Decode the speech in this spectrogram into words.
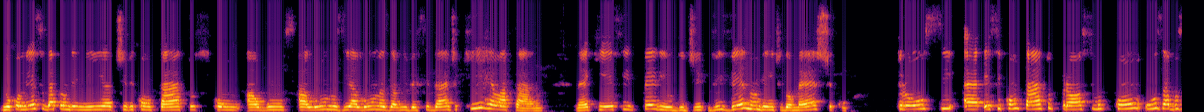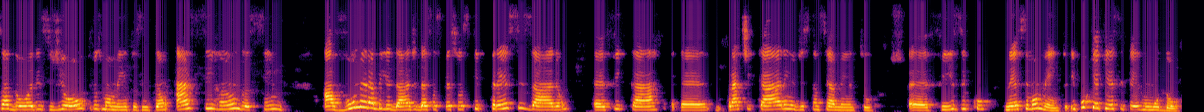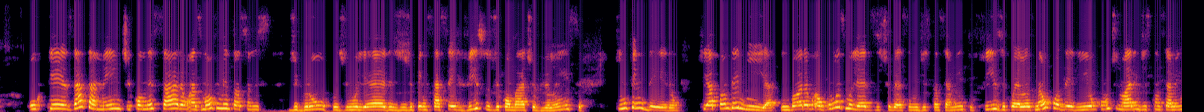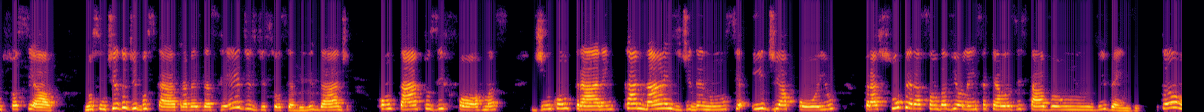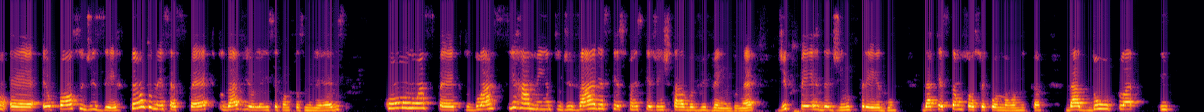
No começo da pandemia, tive contatos com alguns alunos e alunas da universidade que relataram né, que esse período de viver no ambiente doméstico trouxe é, esse contato próximo com os abusadores de outros momentos, então, acirrando assim a vulnerabilidade dessas pessoas que precisaram é, ficar, é, praticarem o distanciamento é, físico nesse momento. E por que, que esse termo mudou? Porque exatamente começaram as movimentações de grupos, de mulheres, de pensar serviços de combate à violência, que entenderam que a pandemia, embora algumas mulheres estivessem em distanciamento físico, elas não poderiam continuar em distanciamento social, no sentido de buscar, através das redes de sociabilidade, contatos e formas de encontrarem canais de denúncia e de apoio para a superação da violência que elas estavam vivendo. Então, é, eu posso dizer, tanto nesse aspecto da violência contra as mulheres, como no aspecto do acirramento de várias questões que a gente estava vivendo, né? De perda de emprego, da questão socioeconômica, da dupla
